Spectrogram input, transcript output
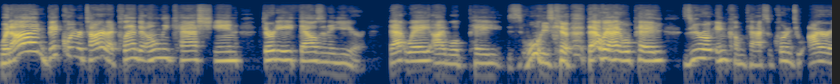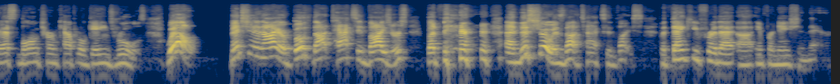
When I'm Bitcoin retired, I plan to only cash in 38,000 a year. That way I will pay, oh, he's that way I will pay zero income tax according to IRS long-term capital gains rules. Well, Benson and I are both not tax advisors, but and this show is not tax advice. But thank you for that uh, information there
